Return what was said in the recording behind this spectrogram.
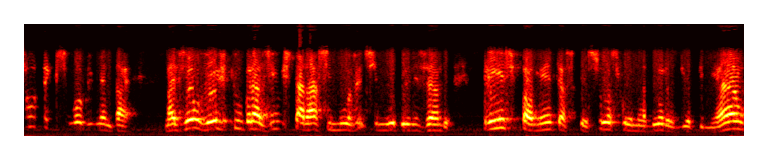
Sul tem que se movimentar. Mas eu vejo que o Brasil estará se, se mobilizando principalmente as pessoas formadoras de opinião,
